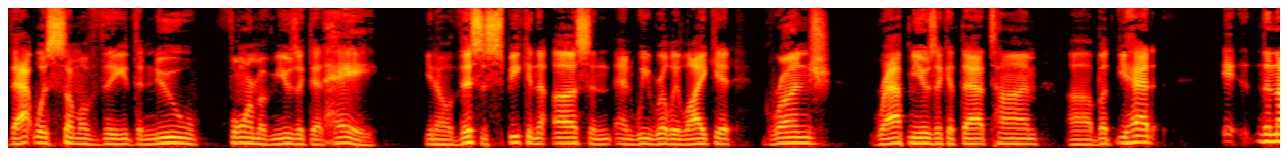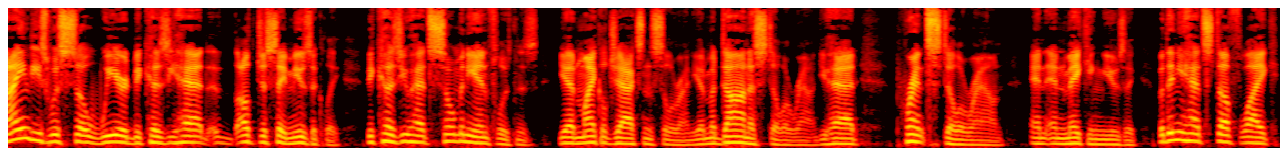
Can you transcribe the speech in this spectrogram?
that was some of the the new form of music that hey, you know, this is speaking to us and and we really like it. Grunge, rap music at that time, uh, but you had it, the 90s was so weird because you had I'll just say musically because you had so many influences. You had Michael Jackson still around, you had Madonna still around, you had Prince still around and and making music. But then you had stuff like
